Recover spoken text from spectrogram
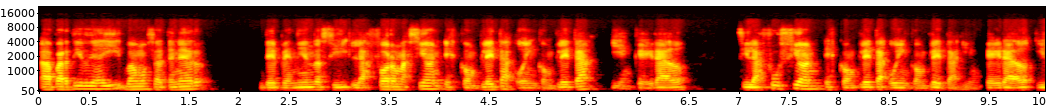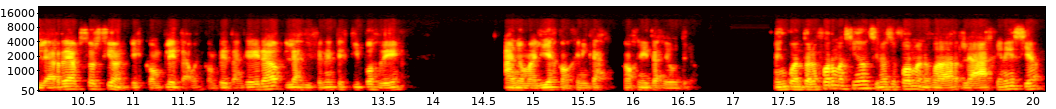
A partir de ahí vamos a tener, dependiendo si la formación es completa o incompleta y en qué grado, si la fusión es completa o incompleta y en qué grado, y la reabsorción es completa o incompleta en qué grado, las diferentes tipos de anomalías congénitas, congénitas de útero. En cuanto a la formación, si no se forma, nos va a dar la agenesia.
